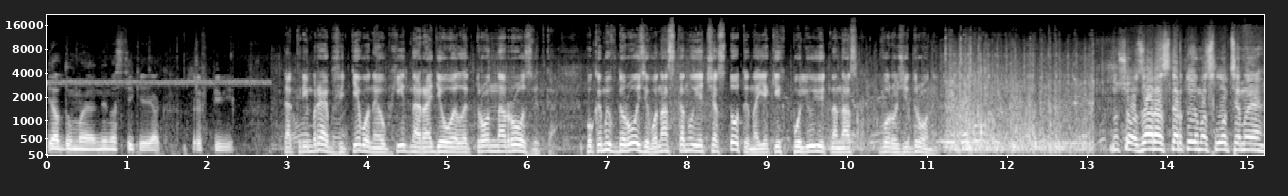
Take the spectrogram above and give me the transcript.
Я думаю, не настільки, як FPV. Та крім РЕБ, життєво необхідна радіоелектронна розвідка. Поки ми в дорозі, вона сканує частоти, на яких полюють на нас ворожі дрони. Ну що, зараз стартуємо з хлопцями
